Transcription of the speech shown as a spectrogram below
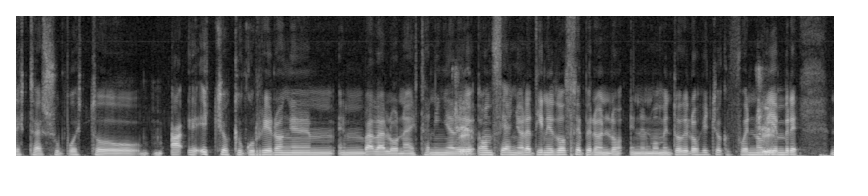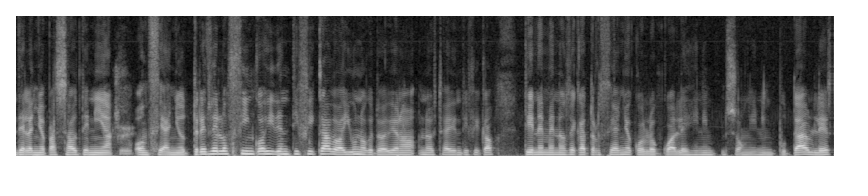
de este supuesto ah, eh, hechos que ocurrieron en, en Badalona, esta niña de Sí. 11 años, ahora tiene 12, pero en, lo- en el momento de los hechos, que fue en Sí. noviembre del año pasado, tenía Sí. 11 años. Tres de los cinco identificados, hay uno que todavía no, no está identificado, tiene menos de 14 años, con lo cual son inimputables.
